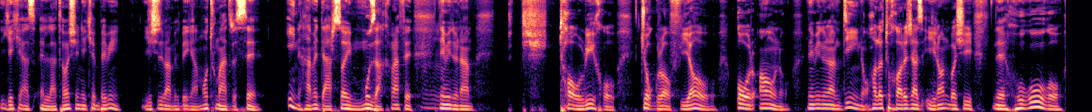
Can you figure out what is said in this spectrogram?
یکی از علتهاش اینه که ببین یه چیزی من بگم. ما تو مدرسه این همه درسای مزخرفه. نمیدونم. تاریخ و جغرافیا و قرآن و نمیدونم دین و حالا تو خارج از ایران باشی حقوق و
